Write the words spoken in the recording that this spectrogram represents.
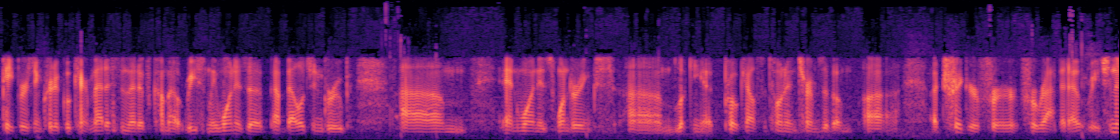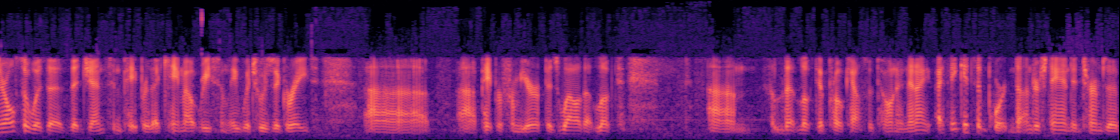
papers in critical care medicine that have come out recently. One is a, a Belgian group, um, and one is Wunderink's um, looking at procalcitonin in terms of a, uh, a trigger for, for rapid outreach. And there also was a, the Jensen paper that came out recently, which was a great uh, uh, paper from Europe as well that looked um, that looked at procalcitonin. And I, I, think it's important to understand in terms of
